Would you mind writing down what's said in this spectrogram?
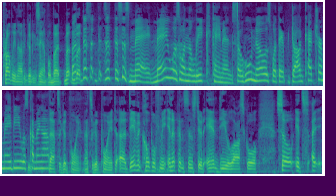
probably not a good example. But but, but, but this, this, this is May. May was when the leak came in. So who knows what the dog catcher maybe was coming up? That's a good point. That's a good point. Uh, David Kopel from the Independence Institute and DU Law School. So it's. Uh,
